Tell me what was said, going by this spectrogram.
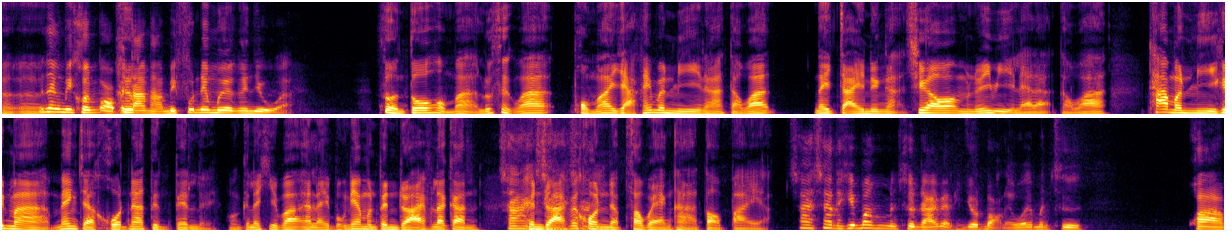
อเออก็ยังมีคนออกไปคือตามหาบิ๊กฟุตในเมืองกันอยู่อะ ส่วนตัวผมอะรู้สึกว่าผมอะอยากให้มันมีนะ แต่ว่าในใจหนึ่งอะเชื่อว่ามันไม่มีแล้วแหละแต่ว่าถ้ามันมีขึ้นมาแม่งจะโคตรน่าตื่นเต้นเลย ผมก็เลยคิดว่าอะไรพวกเนี้ยมันเป็น drive แล้วกันใช่เป็น drive ใช่ให้คนแบบแสวงหาต่อไปอะใช่ใช่เราคิดว่ามันคือร้ายแบบที่ยศบอกเลยเว้ยมันคือ ความ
